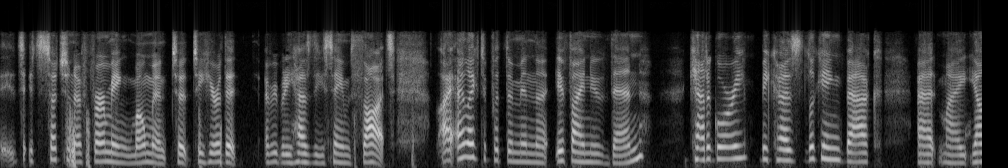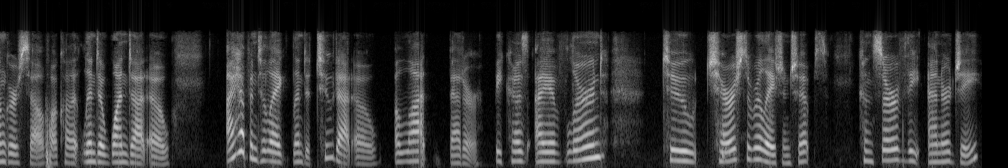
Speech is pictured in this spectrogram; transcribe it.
It's it's such an affirming moment to to hear that everybody has these same thoughts. I, I like to put them in the if I knew then category because looking back at my younger self, I'll call it Linda 1.0, I happen to like Linda 2.0 a lot better because I have learned to cherish the relationships, conserve the energy,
